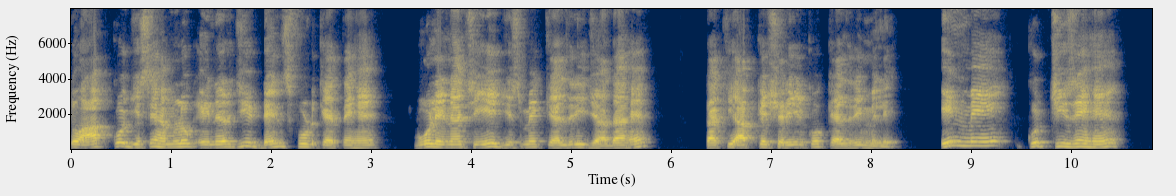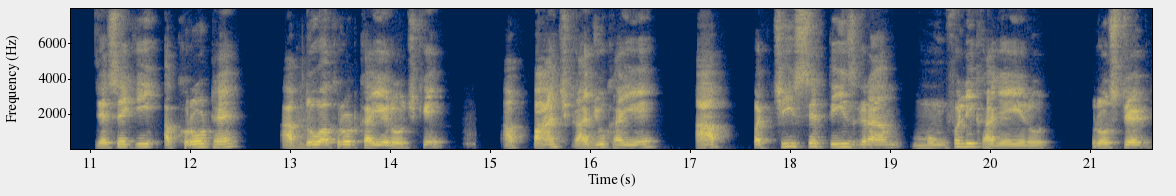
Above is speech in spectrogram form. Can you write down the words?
तो आपको जिसे हम लोग एनर्जी डेंस फ़ूड कहते हैं, वो लेना चाहिए जिसमें कैलोरी ज़्यादा है, ताकि आपके शरीर को कैलोरी मिले। इनमें कुछ चीज़ें हैं, जैसे कि अखरोट है, आप दो अखरोट खाइए रोज के, आप पाँच काजू खाइए, आप 25 से 30 ग्राम मूंगफली खा जाइए रोज रोस्टेड,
